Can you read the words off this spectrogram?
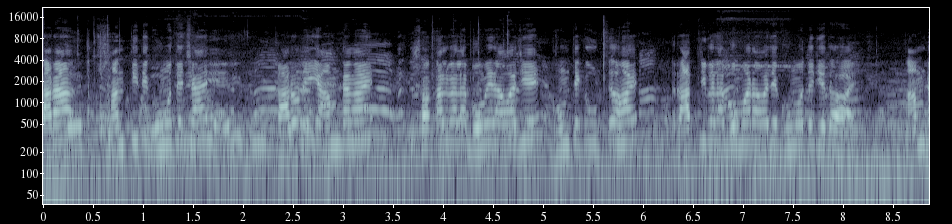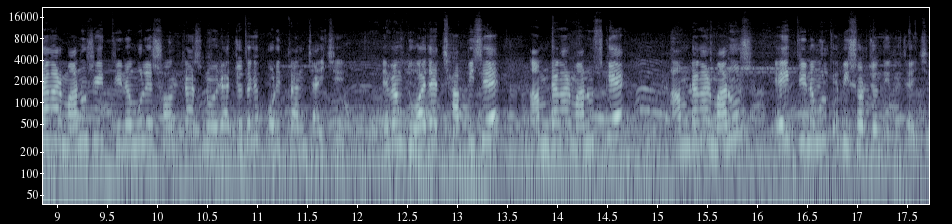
তারা শান্তিতে ঘুমোতে চায়। কারণ এই আমডাঙায় সকালবেলা বোমের আওয়াজে ঘুম থেকে উঠতে হয়, রাত্রিবেলা বোমার আওয়াজে ঘুমোতে যেতে হয়। আমডাঙার মানুষ এই তৃণমূলের সন্ত্রাস নৈরাজ্য থেকে পরিত্রাণ চাইছে এবং দু হাজার ছাব্বিশে আমডাঙার মানুষকে আমডাঙার মানুষ এই তৃণমূলকে বিসর্জন দিতে চাইছে।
